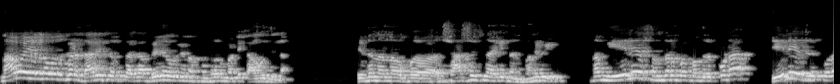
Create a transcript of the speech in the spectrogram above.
ನಾವೇ ಎಲ್ಲ ಒಂದ್ ಕಡೆ ದಾರಿ ತಪ್ಪಿದಾಗ ಬೇರೆಯವ್ರಿಗೆ ನಾವು ಕಂಟ್ರೋಲ್ ಮಾಡ್ಲಿಕ್ಕೆ ಆಗುದಿಲ್ಲ. ಇದು ನನ್ನ ಒಬ್ಬ ಶಾಸಕನಾಗಿ ನನ್ನ ಮನವಿ. ನಮ್ಗೆ ಏನೇ ಸಂದರ್ಭ ಬಂದ್ರು ಕೂಡ, ಏನೇ ಇದ್ರೂ ಕೂಡ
